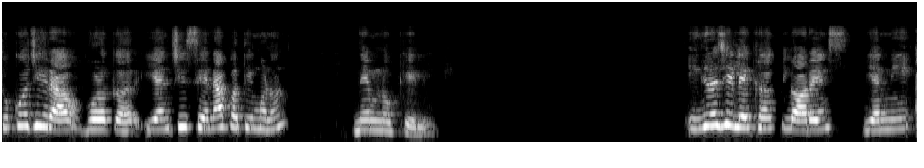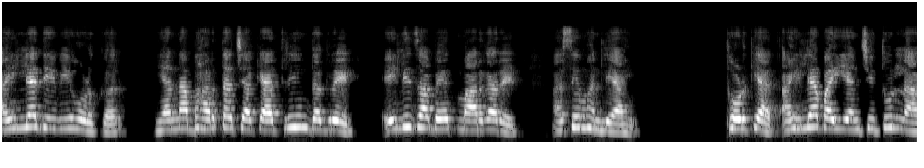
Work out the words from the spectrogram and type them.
तुकोजीराव होळकर यांची सेनापती म्हणून नेमणूक केली. इंग्रजी लेखक लॉरेन्स यांनी अहिल्यादेवी होळकर यांना भारताच्या Catherine the great Elizabeth Margaret असे म्हणले आहे. थोडक्यात अहिल्याबाई यांची तुलना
